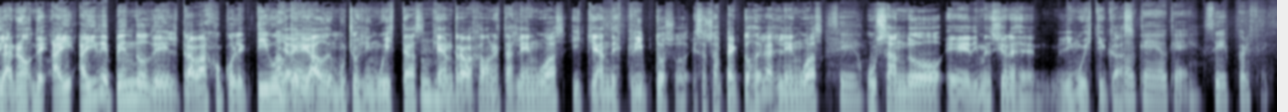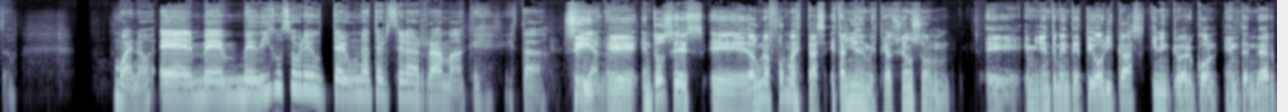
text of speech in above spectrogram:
Claro, no, de- ahí, ahí dependo del trabajo colectivo y agregado de muchos lingüistas que han trabajado en estas lenguas y que han descrito esos, esos aspectos de las lenguas Sí. usando eh, dimensiones de- lingüísticas. Ok, ok, sí, perfecto. Bueno, eh, me, me dijo sobre una tercera rama que está Sí, eh, entonces, de alguna forma estas, estas líneas de investigación son eh, eminentemente teóricas, tienen que ver con entender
